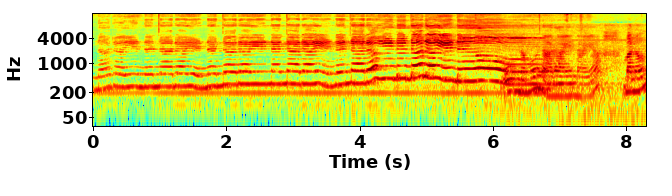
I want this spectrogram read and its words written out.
నారాయణ నారాయణ నారాయణ నారాయణ నారాయణ నారాయణ ఓం నమో నారాయణాయ మనం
